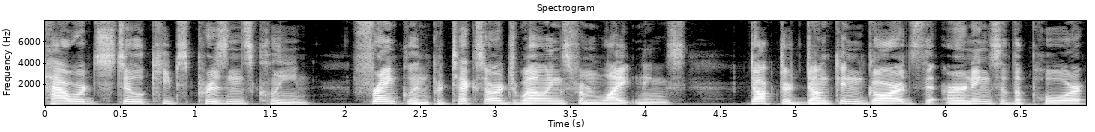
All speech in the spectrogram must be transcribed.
Howard still keeps prisons clean. Franklin protects our dwellings from lightnings. Dr. Duncan guards the earnings of the poor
